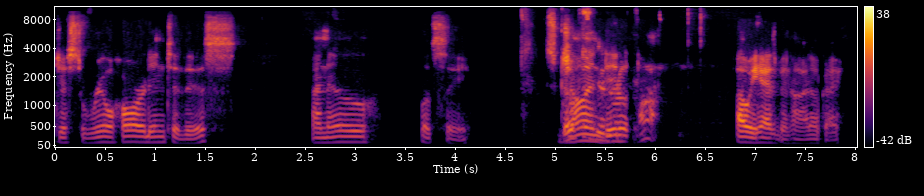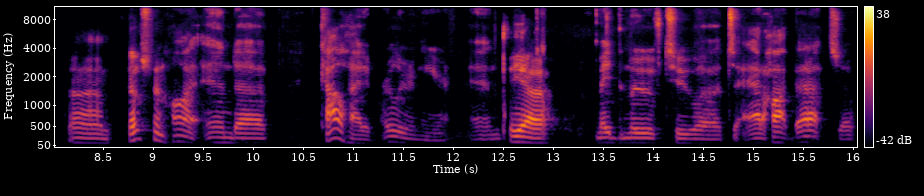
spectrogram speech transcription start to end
just real hard into this. I know. Let's see. Schoop John did- really hot. Oh, he has been hot. Okay. Um, Schoop's been hot, and uh, Kyle had him earlier in the year, and yeah, made the move to uh, to add a hot bat. So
